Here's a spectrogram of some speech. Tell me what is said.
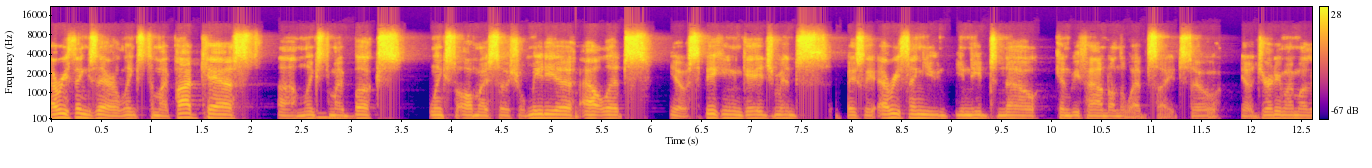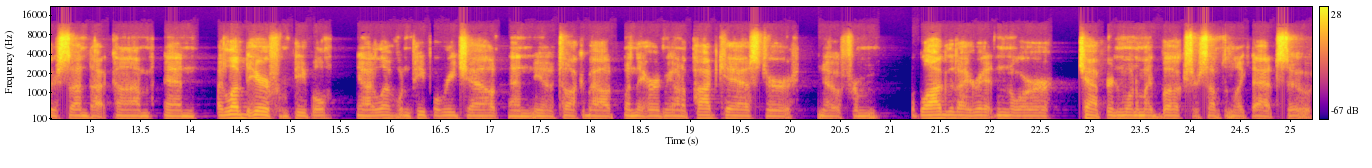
everything's there. Links to my podcast, um, links to my books, links to all my social media outlets, you know, speaking engagements, basically everything you, you need to know can be found on the website. So, you know, journeymymotherson.com. And I love to hear from people. You know, I love when people reach out and, you know, talk about when they heard me on a podcast or, you know, from a blog that I written or chapter in one of my books or something like that. So,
